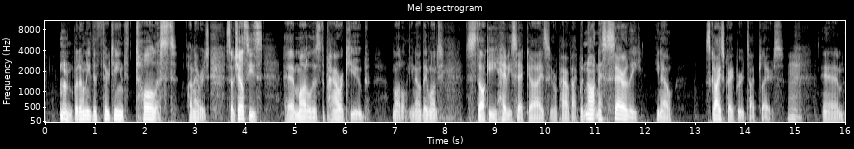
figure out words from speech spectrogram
but only the 13th tallest on average. So Chelsea's uh, model is the power cube model. You know, they want stocky, heavy set guys who are power pack, but not necessarily, you know, skyscraper type players. Um,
